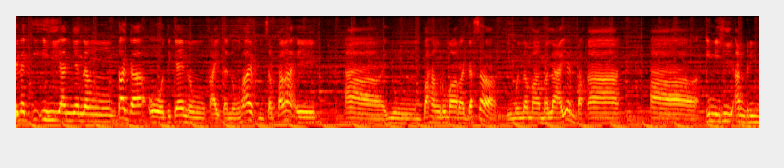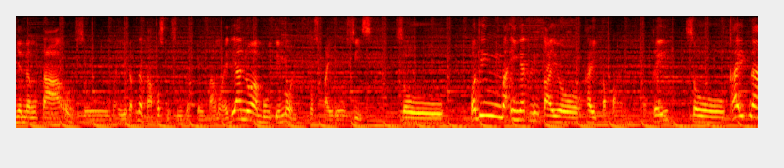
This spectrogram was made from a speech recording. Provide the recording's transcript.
pinag-iihian niya ng daga o di kaya nung kahit anong hayop. Minsan pa nga eh, uh, yung bahang rumaragasa, hindi mo namamalayan, baka uh, inihian rin niya ng tao. So, mahirap na. Tapos may sugat kay pamo. Eh di ano abutin mo? Leptospirosis. So, maging maingat din tayo kahit papaano. Okay? So, kahit na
